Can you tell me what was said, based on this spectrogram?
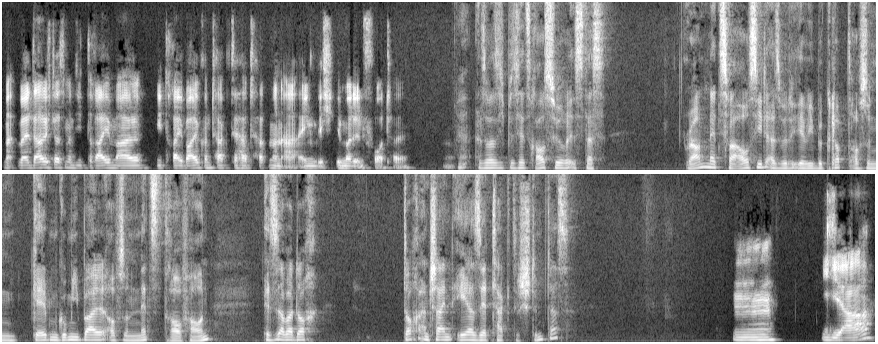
weil dadurch, dass man die dreimal, die drei Ballkontakte hat, hat man eigentlich immer den Vorteil. Ja. Also was ich bis jetzt raushöre, ist, dass Roundnet zwar aussieht, als würdet ihr wie bekloppt auf so einen gelben Gummiball auf so ein Netz draufhauen. Es ist aber doch doch anscheinend eher sehr taktisch. Stimmt das? Mm, ja,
